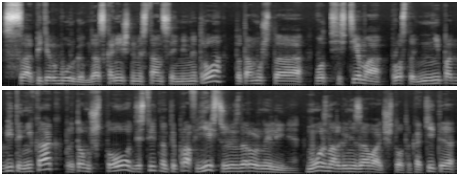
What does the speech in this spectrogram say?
с Петербургом, да, с конечными станциями метро, потому что вот система просто не подбита никак, при том, что действительно ты прав, есть железнодорожная линия, можно организовать что-то, какие-то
